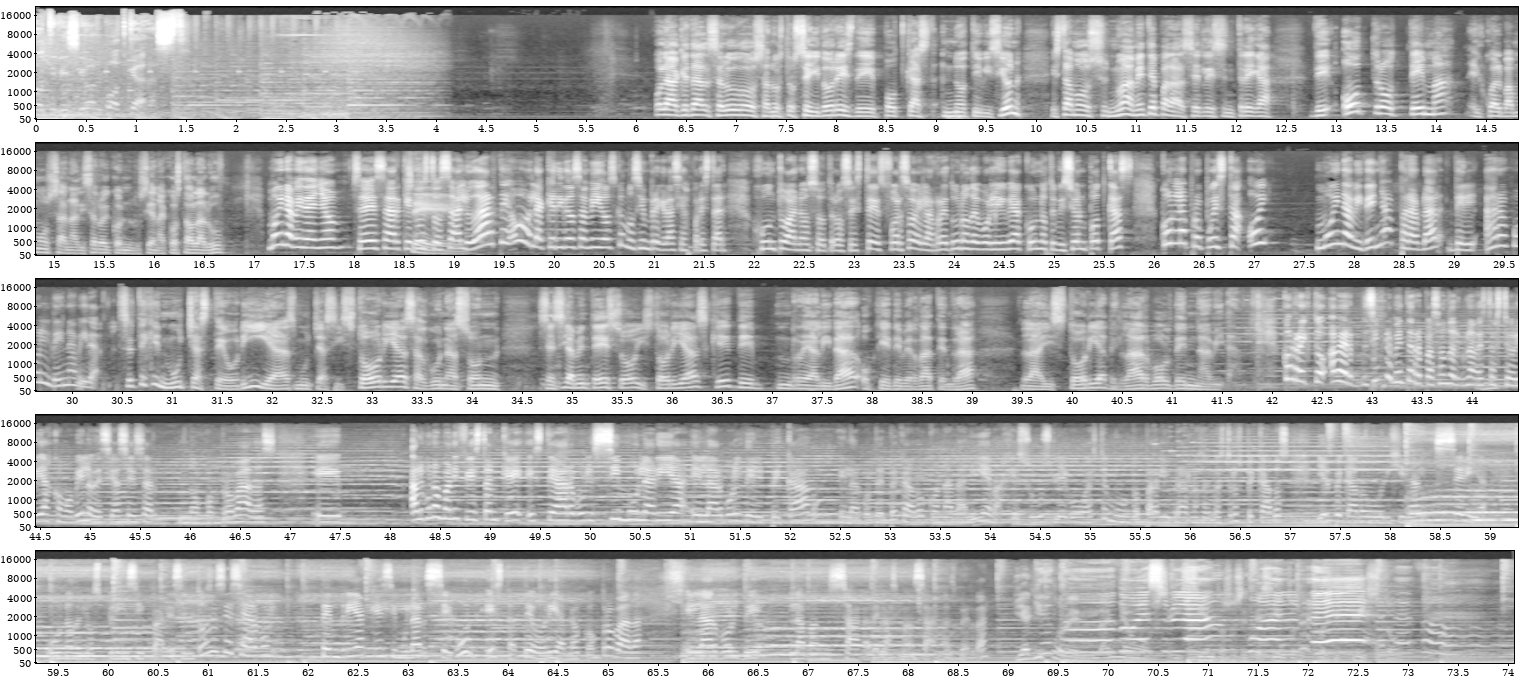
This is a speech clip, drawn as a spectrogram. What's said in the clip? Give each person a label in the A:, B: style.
A: Notivisión Podcast.
B: Hola, ¿qué tal? Saludos a nuestros seguidores de Podcast Notivisión. Estamos nuevamente para hacerles entrega de otro tema, el cual vamos a analizar hoy con Luciana Costa. Hola, Lu.
C: Muy navideño, César, qué
B: Sí.
C: gusto saludarte. Hola, queridos amigos, como siempre, gracias por estar junto a nosotros. Este esfuerzo de la Red 1 de Bolivia con Notivisión Podcast, con la propuesta hoy muy navideña para hablar del árbol de Navidad.
B: Se tejen muchas teorías, muchas historias, algunas son sencillamente eso, historias que de realidad o que de verdad tendrá la historia del árbol de Navidad.
C: Correcto. A ver, simplemente repasando alguna de estas teorías, como bien lo decía César, no comprobadas. eh, algunos manifiestan que este árbol simularía el árbol del pecado, el árbol del pecado con Adán y Eva. Jesús llegó a este mundo para librarnos de nuestros pecados y el pecado original sería uno de los principales. Entonces ese árbol tendría que simular, según esta teoría no comprobada, el árbol de la manzana, de las manzanas, ¿verdad?
B: Y allí por el año 600 o 700 después de Cristo,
